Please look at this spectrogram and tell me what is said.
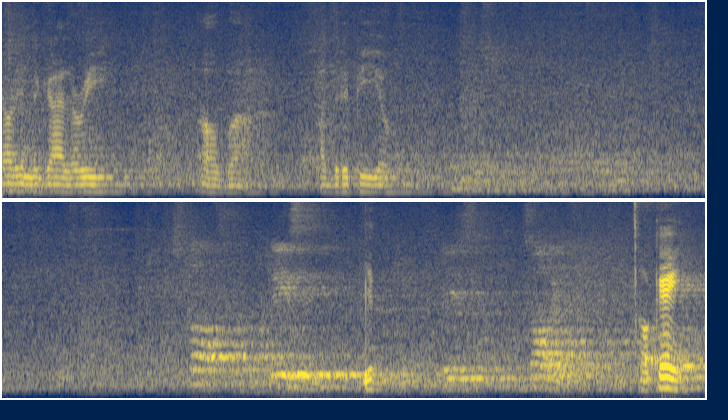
We are in the gallery of uh, Padre Pio. Stop, please. Yep. Please. Sorry. Okay.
